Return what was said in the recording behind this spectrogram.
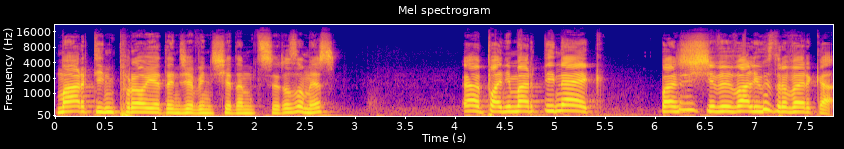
Martin Pro 1973, rozumiesz? E, panie Martinek! Pan się wywalił z rowerka.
